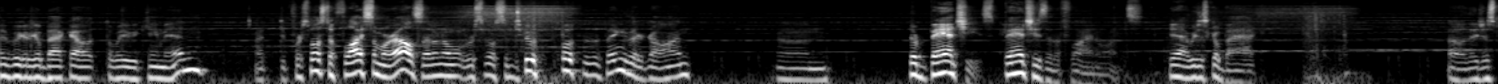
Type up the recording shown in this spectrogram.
Maybe we gotta go back out the way we came in. Uh, If we're supposed to fly somewhere else, I don't know what we're supposed to do if both of the things are gone. Um, they're banshees. Banshees are the flying ones. Yeah, we just go back. Oh, they just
